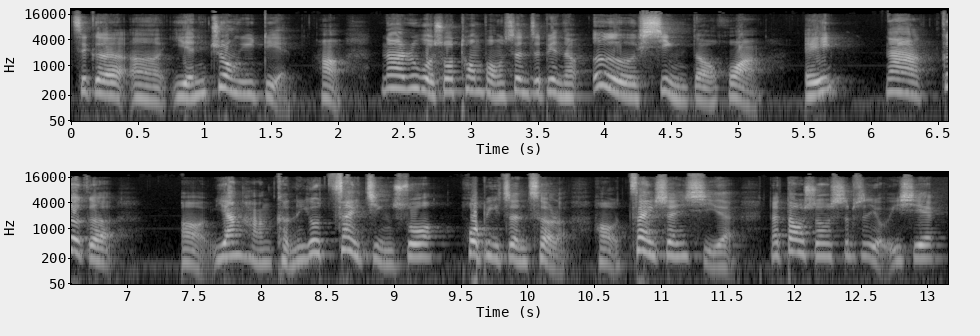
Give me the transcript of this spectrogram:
这个呃严重一点，哈，那如果说通膨甚至变成恶性的话，诶，那各个呃央行可能又再紧缩货币政策了，好，再升息了，那到时候是不是有一些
